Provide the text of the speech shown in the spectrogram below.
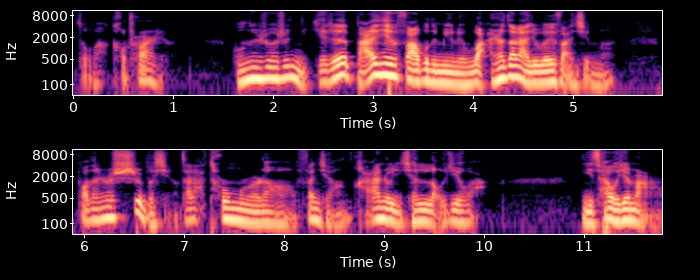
走吧，烤串去。”公孙说：“是你这白天发布的命令，晚上咱俩就违反行吗？”包大人说：“是不行，咱俩偷摸的啊，翻墙，还按照以前老计划。你踩我肩膀，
